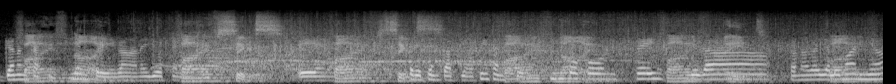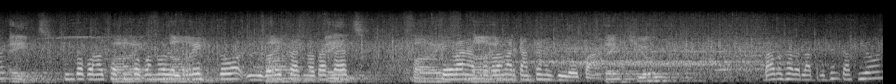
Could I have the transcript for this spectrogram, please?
Ganan casi 5 siempre, 9 ganan ellos en, 5 6 en 5 6 presentación. Fíjense, 5 5,6 9 le da 5 Canadá y Alemania, 5,8, 5,9 el resto y con estas notazas se van a proclamar campeones de Europa. Thank you. Vamos a ver la presentación.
